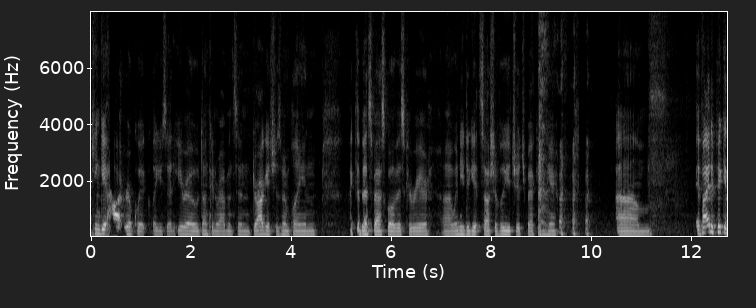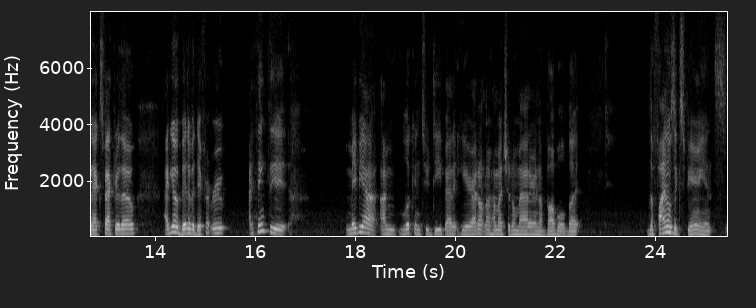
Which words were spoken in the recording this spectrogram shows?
can get hot real quick. Like you said, Herro, Duncan Robinson, Dragic has been playing like the best basketball of his career. Uh, we need to get Sasha Vujacic back in here. um, if I had to pick an X factor, though, I'd go a bit of a different route. I think the maybe I, I'm looking too deep at it here. I don't know how much it'll matter in a bubble, but the finals experience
